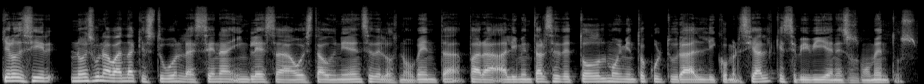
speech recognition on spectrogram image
Quiero decir, no es una banda que estuvo en la escena inglesa o estadounidense de los 90 para alimentarse de todo el movimiento cultural y comercial que se vivía en esos momentos.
